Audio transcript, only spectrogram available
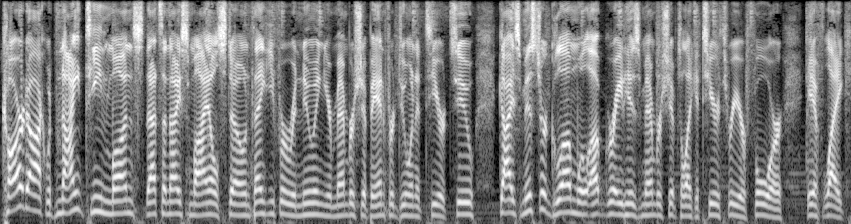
Cardoc with 19 months. That's a nice milestone. Thank you for renewing your membership and for doing a tier 2. Guys, Mr. Glum will upgrade his membership to like a tier 3 or 4 if like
